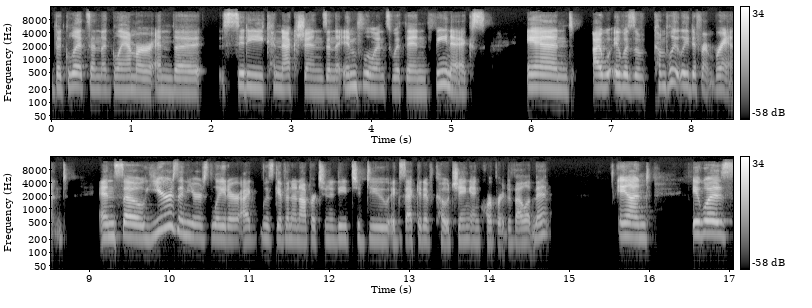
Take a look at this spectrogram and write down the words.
the glitz and the glamour and the city connections and the influence within Phoenix. And I, it was a completely different brand. And so years and years later, I was given an opportunity to do executive coaching and corporate development. And it was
